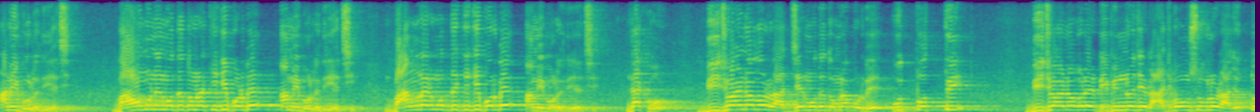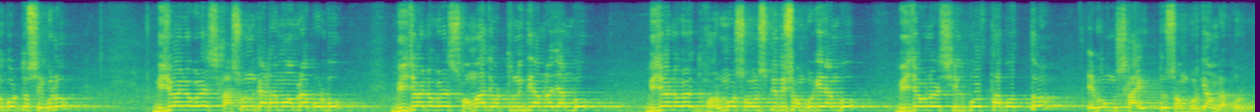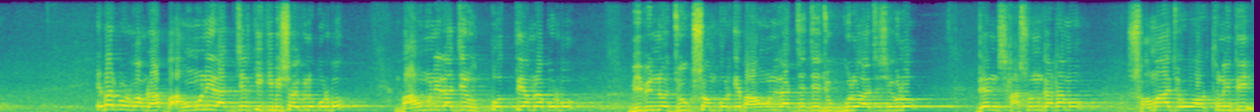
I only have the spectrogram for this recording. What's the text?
আমি বলে দিয়েছি। বাহমনের মধ্যে তোমরা কি কি পড়বে? আমি বলে দিয়েছি। বাংলার মধ্যে কি কি পড়বে? আমি বলে দিয়েছি। দেখো, বিজয়নগর রাজ্যের মধ্যে তোমরা পড়বে উৎপত্তি। বিজয়নগরের বিভিন্ন যে রাজবংশগুলো রাজত্ব করতো সেগুলো। বিজয়নগরের শাসন কাঠামো আমরা পড়ব। বিজয়নগরের সমাজ অর্থনীতি আমরা জানব। বিজয়নগরের ধর্ম সংস্কৃতি সম্পর্কে জানব, বিজয়নগরের শিল্প স্থাপত্য এবং সাহিত্য সম্পর্কে আমরা পড়ব। এবার পড়ব আমরা বাহুমনি রাজ্যের কি কি বিষয়গুলো পড়ব, বাহুমনি রাজ্যের উৎপত্তি আমরা পড়ব, বিভিন্ন যুগ সম্পর্কে বাহুমনি রাজ্যের যে যুগগুলো আছে সেগুলো দেন শাসন কাঠামো, সমাজ ও অর্থনীতি,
